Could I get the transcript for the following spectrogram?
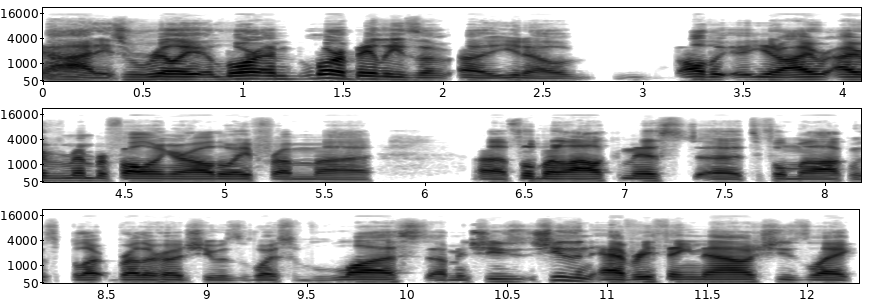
God, it's really Laura and Laura Bailey's a uh, you know all the you know I I remember following her all the way from uh, uh, Full Metal Alchemist uh, to Full Metal Alchemist Brotherhood. She was the voice of Lust. I mean, she's she's in everything now. She's like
